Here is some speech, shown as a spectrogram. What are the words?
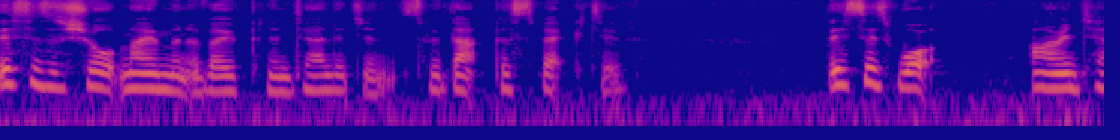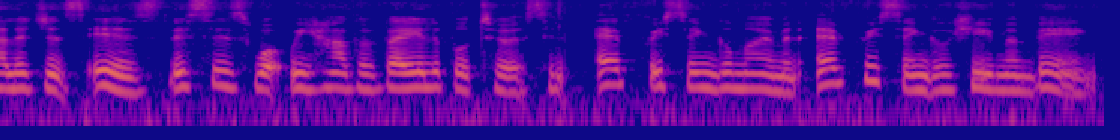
This is a short moment of open intelligence with that perspective. This is what our intelligence is. This is what we have available to us in every single moment, every single human being.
